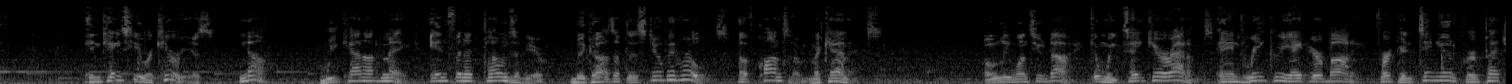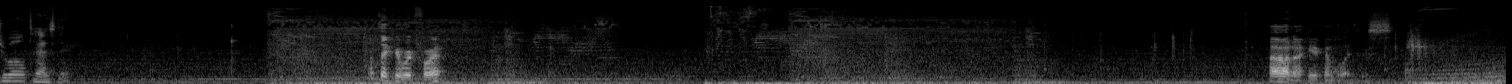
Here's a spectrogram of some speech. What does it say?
In case you were curious, no, we cannot make infinite clones of you because of the stupid rules of quantum mechanics. Only once you die can we take your atoms and recreate your body for continued perpetual testing. I'll take your word for it. Oh no, here come the lasers.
